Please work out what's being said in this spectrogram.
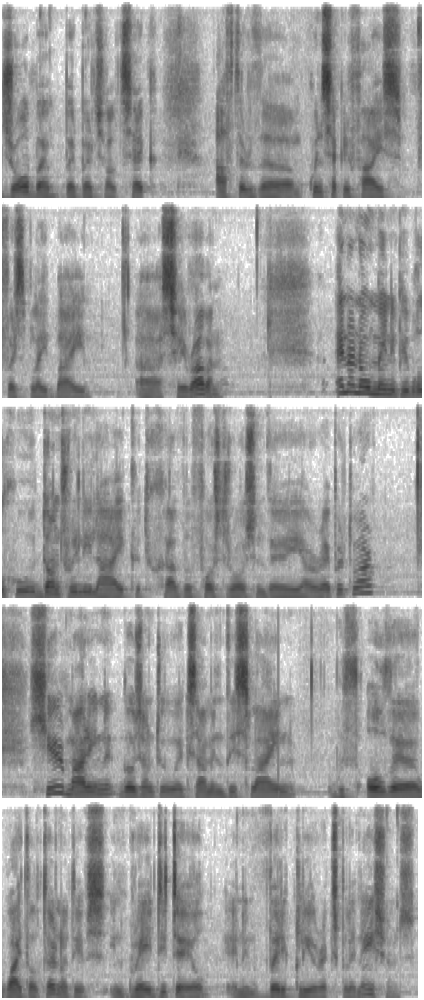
draw by perpetual check after the queen sacrifice first played by uh, Seirawan. And I know many people who don't really like to have forced draws in their repertoire. Here Marin goes on to examine this line with all the white alternatives in great detail and in very clear explanations.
